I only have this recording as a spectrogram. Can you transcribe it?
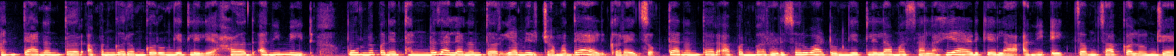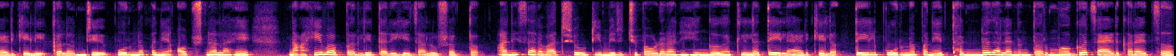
आणि त्यानंतर आपण गरम करून घेतलेले हळद आणि मीठ पूर्णपणे थंड झाल्यानंतर या मिरच्यामध्ये ऍड करायचं. त्यानंतर आपण भरडसर वाटून घेतलेला मसालाही ऍड केला आणि एक चमचा कलोंजी ऍड केली. कलोंजी पूर्णपणे ऑप्शनल आहे. नाही वापरली तरीही चालू शकतं. आणि सर्वात शेवटी मिरची पावडर आणि हिंग घातलेलं तेल ऍड केलं. तेल पूर्णपणे थंड झाल्यानंतर मगच ऍड करायचं.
